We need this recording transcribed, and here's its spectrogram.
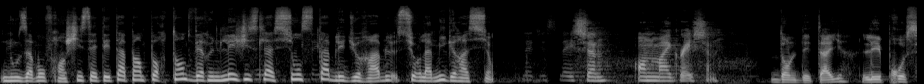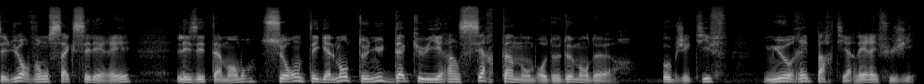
Nous avons franchi cette étape importante vers une législation stable et durable sur la migration. Dans le détail, les procédures vont s'accélérer. Les États membres seront également tenus d'accueillir un certain nombre de demandeurs. Objectif, mieux répartir les réfugiés.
